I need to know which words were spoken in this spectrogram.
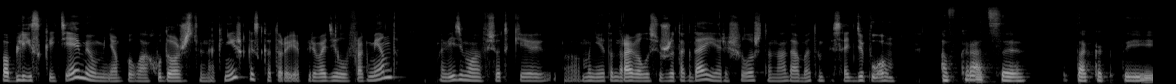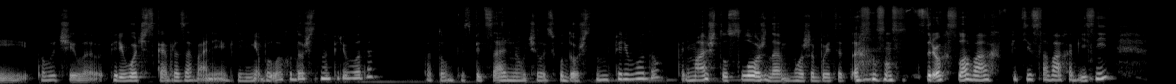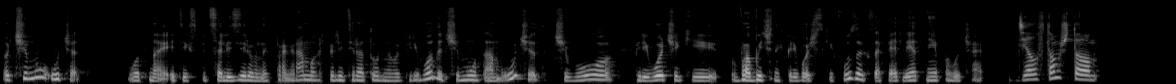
по близкой теме. У меня была художественная книжка, из которой я переводила фрагмент. Видимо, все-таки э, мне это нравилось уже тогда, и я решила, что надо об этом писать диплом. А вкратце, так как ты получила переводческое образование, где не было художественного перевода, потом ты специально училась художественному переводу. Понимаю, что сложно, может быть, это в трех словах, в пяти словах объяснить, но чему учат вот на этих специализированных программах литературного перевода, чему там учат, чего переводчики в обычных переводческих вузах за пять лет не получают? Дело в том, что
